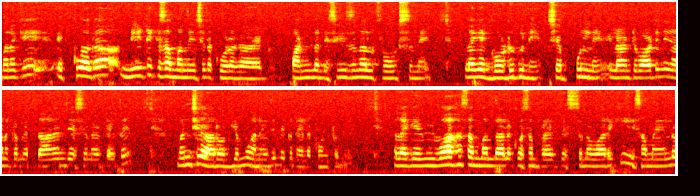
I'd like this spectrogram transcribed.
మనకి ఎక్కువగా నీటికి సంబంధించిన కూరగాయలు పండ్లని సీజనల్ ఫ్రూట్స్ని అలాగే గొడుగుని చెప్పుల్ని ఇలాంటి వాటిని కనుక మీరు దానం చేసినట్టయితే మంచి ఆరోగ్యము అనేది మీకు నెలకొంటుంది. అలాగే వివాహ సంబంధాల కోసం ప్రయత్నిస్తున్న వారికి ఈ సమయంలో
